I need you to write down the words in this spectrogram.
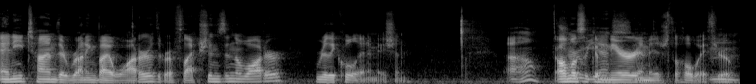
anytime they're running by water, the reflections in the water, really cool animation, Oh, almost true, like a mirror image the whole way through. Mm.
